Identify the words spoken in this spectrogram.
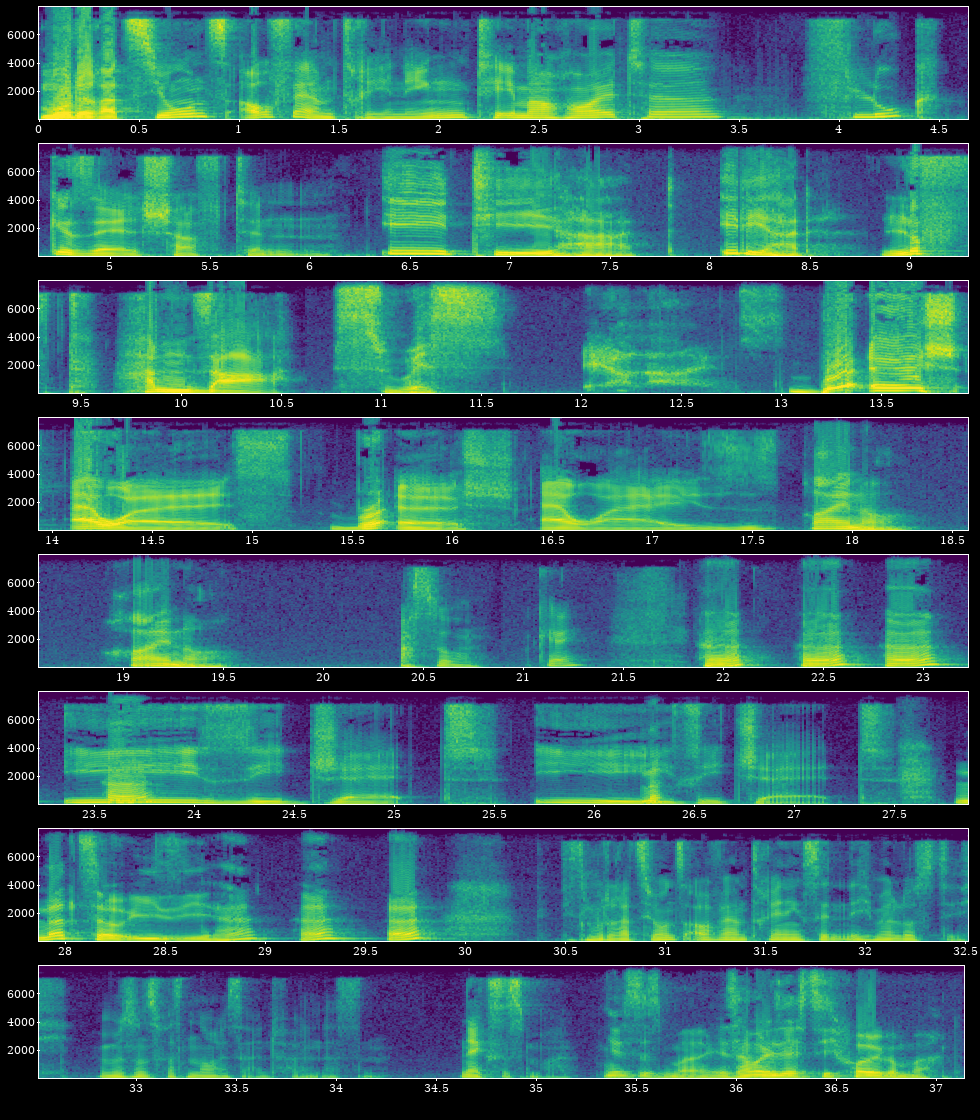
Moderationsaufwärmtraining. Thema heute Fluggesellschaften. Etihad. Etihad. Lufthansa. Swiss Airlines. British Airways. British Airways. Rainer. Rainer. Ach so, okay. Hä? Hä? Hä? EasyJet. EasyJet. Not so easy, hä? Hä? Hä? Diese Moderationsaufwärmtrainings sind nicht mehr lustig. Wir müssen uns was Neues einfallen lassen. Nächstes Mal. Nächstes Mal. Jetzt haben wir die 60 voll gemacht.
